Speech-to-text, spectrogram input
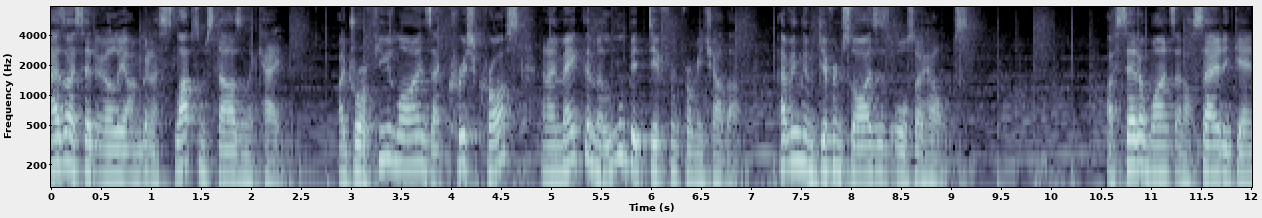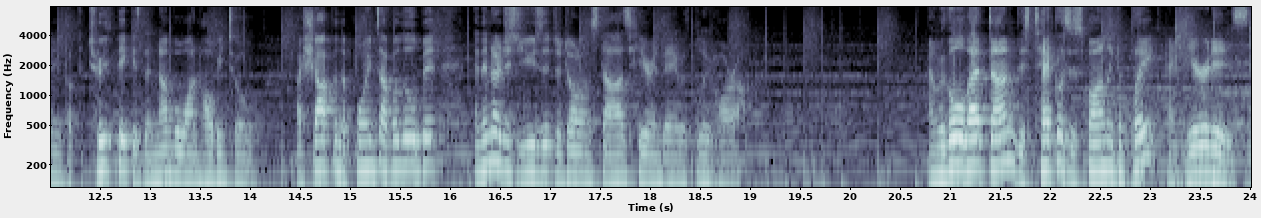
As I said earlier, I'm going to slap some stars on the cape. I draw a few lines that crisscross and I make them a little bit different from each other. Having them different sizes also helps. I've said it once and I'll say it again, but the toothpick is the number one hobby tool. I sharpen the points up a little bit and then I just use it to dot on stars here and there with blue horror. And with all that done, this Teclis is finally complete and here it is.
